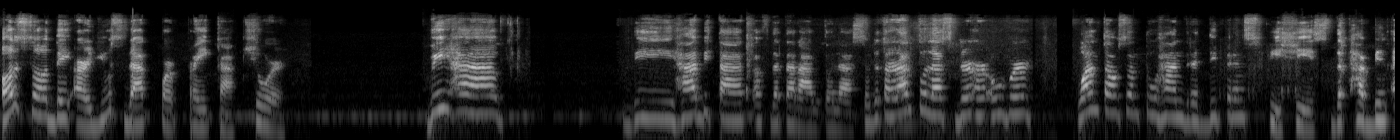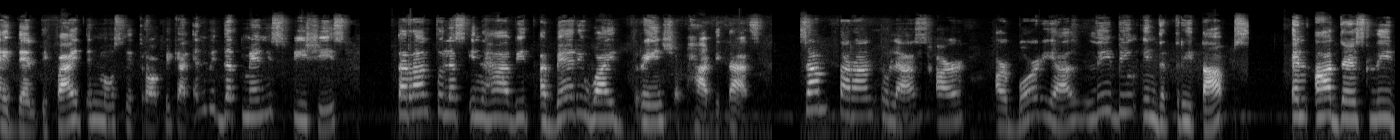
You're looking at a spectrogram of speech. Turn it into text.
Also, they are used that for prey capture. We have the habitat of the tarantulas. So the tarantulas, there are over 1,200 different species that have been identified and mostly tropical. And with that many species, tarantulas inhabit a very wide range of habitats. Some tarantulas are arboreal, living in the treetops, and others live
